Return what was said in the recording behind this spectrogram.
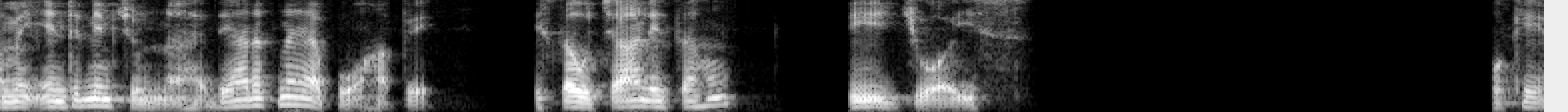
हमें एंटनिम चुनना है। ध्यान रखना है आपको वहाँ पे। इसका उच्चारण लेता हूँ। रिजॉइस। ओके।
